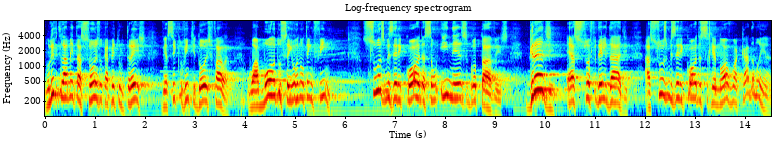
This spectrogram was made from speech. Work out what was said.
No livro de Lamentações, no capítulo 3, versículo 22, fala: O amor do Senhor não tem fim, suas misericórdias são inesgotáveis. Grande é a sua fidelidade, as suas misericórdias se renovam a cada manhã.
